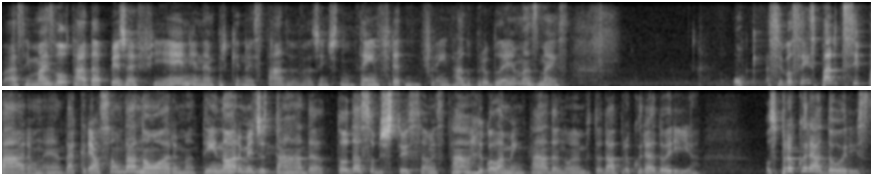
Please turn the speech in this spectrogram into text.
assim mais voltada à PGFN, né, porque no estado a gente não tem enfrentado problemas, mas o, se vocês participaram né, da criação da norma, tem norma editada, toda a substituição está regulamentada no âmbito da procuradoria. Os procuradores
